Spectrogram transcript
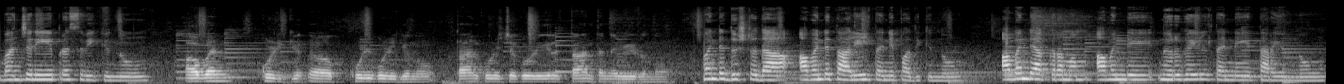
വഞ്ചനയെ പ്രസവിക്കുന്നു. അവൻ കുഴിക്കു കുഴി കുഴിക്കുന്നു. താൻ കുഴിച്ച കുഴിയിൽ താൻ തന്നെ വീഴുന്നു. അവന്റെ ദുഷ്ടത അവന്റെ തലയിൽ തന്നെ പതിക്കുന്നു. അവന്റെ അക്രമം അവന്റെ നെറുകയിൽ തന്നെ തറയുന്നു.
